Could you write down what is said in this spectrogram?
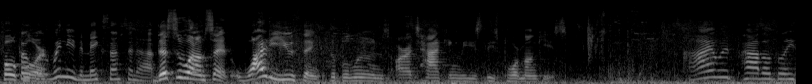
folklore? We need to make something up. This is what I'm saying. Why do you think the balloons are attacking these these poor monkeys? I would probably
